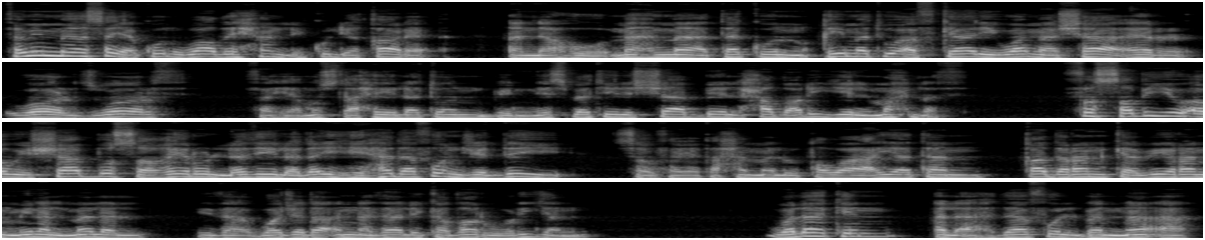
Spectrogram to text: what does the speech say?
فمما سيكون واضحا لكل قارئ أنه مهما تكن قيمة أفكار ومشاعر ووردزورث فهي مستحيلة بالنسبة للشاب الحضري المحدث. فالصبي أو الشاب الصغير الذي لديه هدف جدي سوف يتحمل طواعية قدرا كبيرا من الملل إذا وجد أن ذلك ضروريا. ولكن الأهداف البناءة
